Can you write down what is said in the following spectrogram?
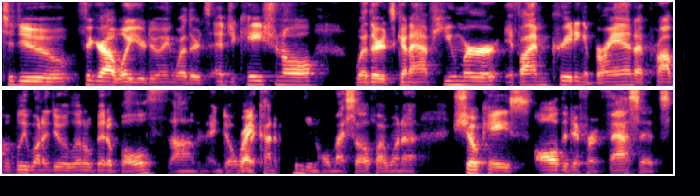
to do figure out what you're doing, whether it's educational, whether it's going to have humor. If I'm creating a brand, I probably want to do a little bit of both um, and don't right. want to kind of pigeonhole myself. I want to showcase all the different facets.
